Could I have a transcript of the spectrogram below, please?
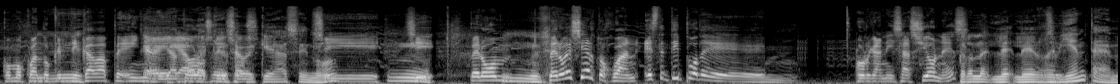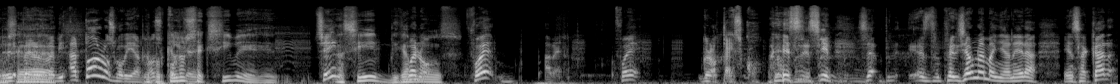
como cuando criticaba a Peña y a ahora todos quién esos. sabe qué hace, ¿no? Sí, Mm. sí. Pero, Mm. pero es cierto, Juan, este tipo de mm, organizaciones. Pero le, le- le revientan, o sea. pero revi- a todos los ¿pero gobiernos. ¿Por qué los porque- exhibe? Sí. Así, digamos. Bueno, fue, a ver, fue grotesco. Es decir, desperdiciar una mañanera en sacar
